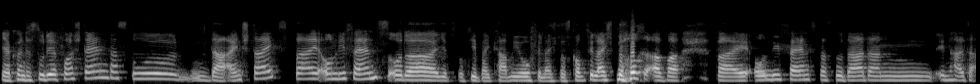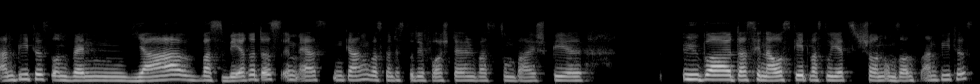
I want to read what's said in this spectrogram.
Ja, könntest du dir vorstellen, dass du da einsteigst bei OnlyFans oder jetzt, okay, bei Cameo vielleicht, das kommt vielleicht noch, aber bei OnlyFans, dass du da dann Inhalte anbietest und wenn ja, was wäre das im ersten Gang? Was könntest du dir vorstellen, was zum Beispiel über das hinausgeht, was du jetzt schon umsonst anbietest?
